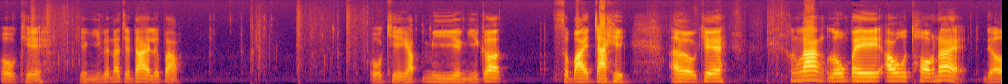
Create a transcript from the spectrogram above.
โอเค อย่างนี้ก็น่าจะได้หรือเปล่า โอเคครับมีอย่างนี้ก็สบายใจ เออโอเค ข้างล่างลงไปเอาทองได้ เดี๋ยว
